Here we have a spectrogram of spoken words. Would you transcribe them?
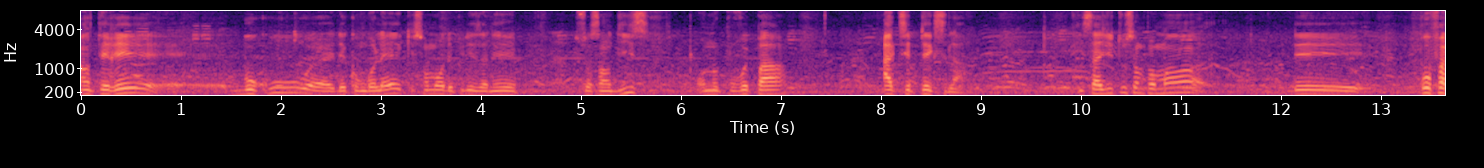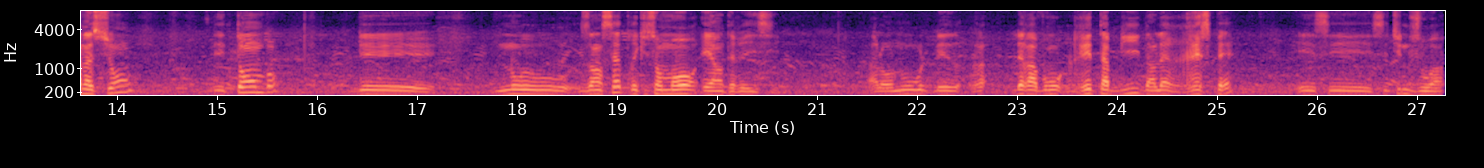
enterrés beaucoup de Congolais qui sont morts depuis les années 70. On ne pouvait pas accepter cela. Il s'agit tout simplement des profanations, des tombes de nos ancêtres qui sont morts et enterrés ici. Alors nous les, avons rétablis dans leur respect et c'est une joie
